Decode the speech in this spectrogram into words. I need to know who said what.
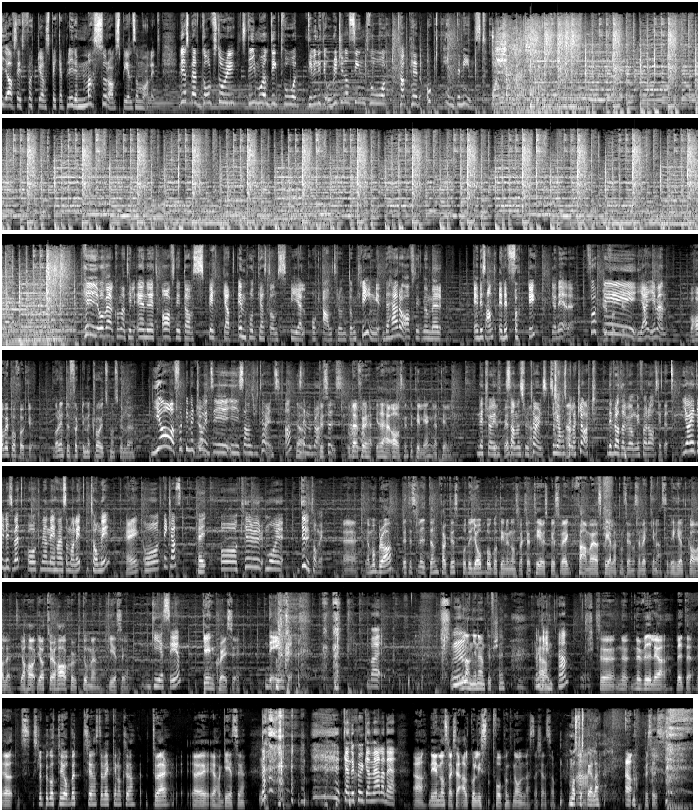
Speaker 1: I avsnitt 40 av Späckat blir det massor av spel som vanligt. Vi har spelat Golf Story, Steam World Dig 2, Divinity Original Sin 2, Cuphead och inte minst välkomna till ännu ett avsnitt av Späckat, en podcast om spel och allt runt omkring. Det här är avsnitt nummer... Är det sant? Är det 40? Ja, det är det. 40!
Speaker 2: Det är 40.
Speaker 1: Jajamän.
Speaker 2: Vad har vi på 40?
Speaker 3: Var det inte 40 Metroids man skulle...
Speaker 1: Ja, 40 Metroids i, i Samus Returns. Ja, det
Speaker 3: Ja.
Speaker 1: stämmer bra.
Speaker 2: Precis, och
Speaker 1: Ah.
Speaker 2: därför är det här avsnittet tillgängligt till...
Speaker 1: Metroid
Speaker 2: spelet.
Speaker 1: Samus
Speaker 2: Ja.
Speaker 1: Returns, som jag har spelat klart. Det pratade vi om i förra avsnittet. Jag heter Elisabeth och med mig har jag som vanligt Tommy
Speaker 2: Hej,
Speaker 1: och Niklas.
Speaker 3: Hej!
Speaker 1: Och hur mår du Tommy?
Speaker 2: eh, jag mår bra, lite sliten faktiskt, både jobb och gått in i någon slags tv-spelsvägg. Fan vad jag har spelat de senaste veckorna, så det är helt galet. Jag, har, jag tror jag har sjukdomen GC.
Speaker 1: GC.
Speaker 2: Game crazy.
Speaker 1: Det är inte... Va?
Speaker 3: Det är väl angenämt i och för sig.
Speaker 1: Okej. Ja.
Speaker 2: Så nu, nu vilar jag lite. Jag har s- sluppit gått till jobbet senaste veckan också, tyvärr. Jag, jag har GC.
Speaker 1: Kan du sjukanmäla det?
Speaker 2: Ja, det är någon slags här alkoholism 2.0 nästan känns som.
Speaker 3: Måste
Speaker 1: Ah.
Speaker 3: spela.
Speaker 2: Ja, precis.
